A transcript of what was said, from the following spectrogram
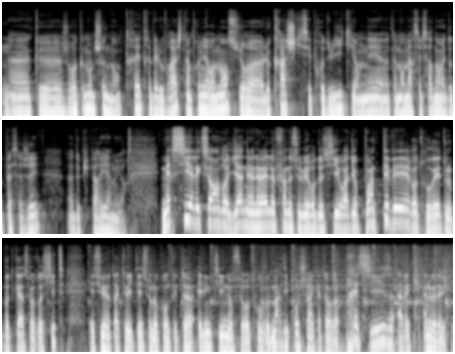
Mm. euh, que je recommande chaudement. Très très bel ouvrage. C'était un premier roman sur le crash qui s'est produit, qui euh, notamment Marcel Sardan et d'autres passagers depuis Paris à New York. Merci Alexandre, Yann, Emmanuel. Fin de ce numéro de CEO Radio.tv. Retrouvez tous nos podcasts sur notre site et suivez notre actualité sur nos comptes Twitter et LinkedIn. On se retrouve mardi prochain à 14h précise avec un nouvel invité.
